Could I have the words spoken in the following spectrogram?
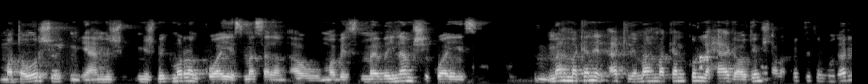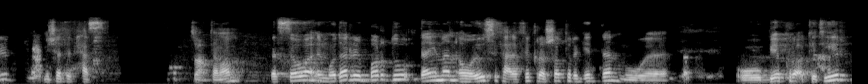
ما طورش يعني مش مش بيتمرن كويس مثلا أو ما بيس ما بينامش كويس. مهما كان الأكل مهما كان كل حاجة وتمشي على خطة المدرب مش هتتحسن. صح. تمام؟ بس هو المدرب برضو دايما هو يوسف على فكرة شاطر جدا و... وبيقرأ كتير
